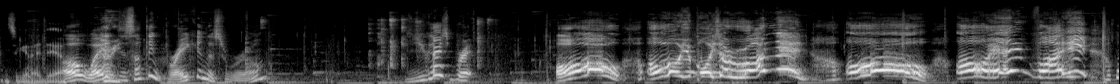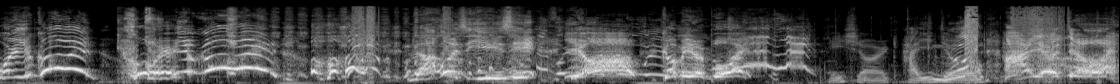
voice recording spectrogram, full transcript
That's a good idea. Oh wait, Hurry. did something break in this room? Did you guys break? Oh! Oh, you boys are running! Oh! Oh, hey, buddy! Where are you going? Where are you going? that was easy! Yo! Come here, boy! Hey, Shark. How you doing? How you doing?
